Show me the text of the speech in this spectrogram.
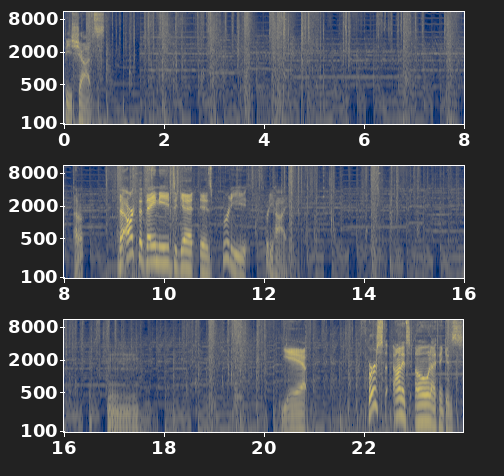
these shots. I don't. The arc that they need to get is pretty pretty high. Yeah. Burst on its own, I think, is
